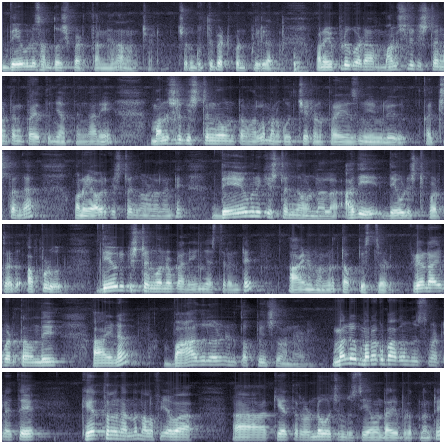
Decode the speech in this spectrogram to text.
దేవుని సంతోషపెడతాను నేను అని అంటాడు. చూడండి గుర్తుపెట్టుకోండి పిల్లలు మనం ఎప్పుడు కూడా మనుషులకు ఇష్టంగా ఉండడానికి ప్రయత్నం చేస్తాం కానీ మనుషులకు ఇష్టంగా ఉండటం వల్ల మనకు వచ్చేటువంటి ప్రయోజనం ఏమీ లేదు. ఖచ్చితంగా మనం ఎవరికి ఇష్టంగా ఉండాలంటే దేవునికి ఇష్టంగా ఉండాలి? అది దేవుడు ఇష్టపడతాడు. అప్పుడు దేవునికి ఇష్టంగా ఉన్నప్పుడు ఆయన ఏం చేస్తాడంటే ఆయన మనల్ని తప్పిస్తాడు. ఇక్కడ రాయబడతా ఉంది? ఆయన బాధలో నేను తప్పించు అన్నాడు. మళ్ళీ మరొక భాగం చూసినట్లయితే కీర్తన కన్నా నలభైవ కీర్తన రెండవ వచ్చిన చూస్తే ఏమని రాయబడుతుందంటే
